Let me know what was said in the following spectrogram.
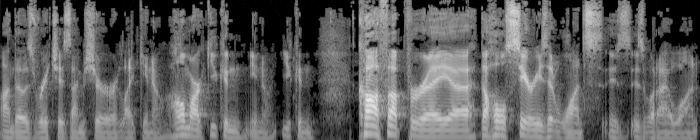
on those riches. I'm sure, like you know, Hallmark, you can you know you can cough up for a uh, the whole series at once is is what I want.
